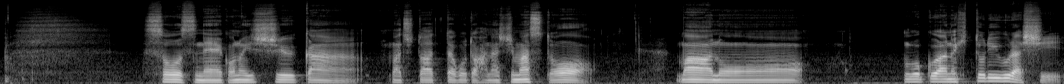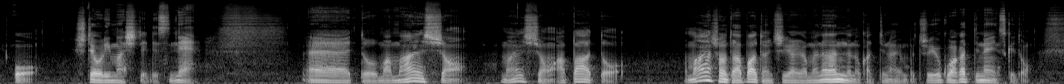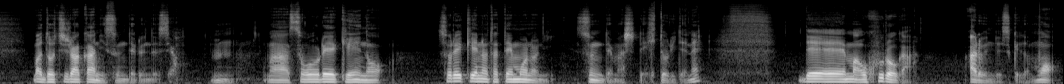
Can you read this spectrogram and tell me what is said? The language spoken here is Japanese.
そうですね、この1週間、まあちょっとあったことを話しますと、まああの僕はあの一人暮らしをしておりましてですね、えっ、と、まあマンション、マンション、アパート、マンションとアパートの違いがまあ何なのかっていうのはもうちょっとよく分かってないんですけど、まあどちらかに住んでるんですよ。うん。まあそれ系の、それ系の建物に住んでまして、一人でね。で、まあお風呂があるんですけども、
